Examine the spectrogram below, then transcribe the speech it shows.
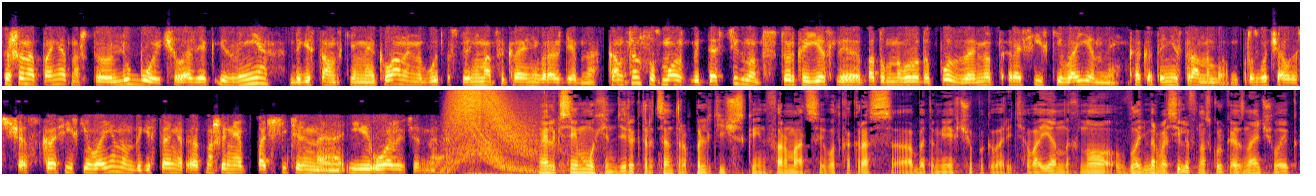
Совершенно понятно, что любой человек извне дагестанскими кланами будет восприниматься крайне враждебно. Консенсус может быть достигнут только если подобного рода пост займет российский военный, как это ни странно прозвучало сейчас. К российским военным в Дагестане отношение почтительное и уважительное. Алексей Мухин, директор Центра политической информации. Вот как раз об этом я и хочу поговорить, о военных. Но Владимир Васильев, насколько я знаю, человек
